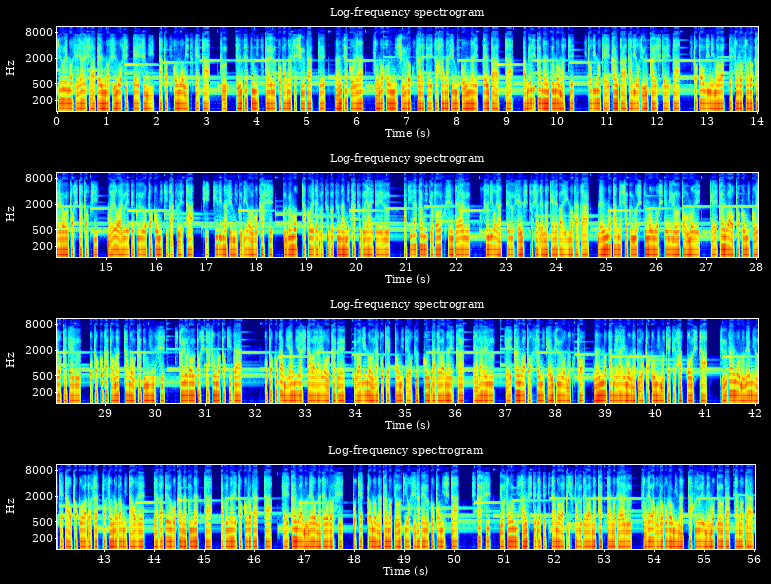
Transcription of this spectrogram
父上の部屋へシャーペンの芯を失敬しに行った時本を見つけた。ぷ、演説に使える小話集だって、なんじゃこりゃ、その本に収録されていた話にこんな一編があった。アメリカ南部の町、一人の警官が辺りを巡回していた。一通り見回ってそろそろ帰ろうとした時、前を歩いてくる男に気がついた。ひっきりなしに首を動かし、くぐもった声でブツブツ何かつぶやいている。明らかに挙動不審である、薬をやってる変質者でなければいいのだが、念のため職務質問をしてみようと思い、警官は男に声をかける、男が止まったのを確認し、近寄ろうとしたその時だ。男がニヤニヤした笑いを浮かべ、上着の裏ポケットに手を突っ込んだではないか。やられる。警官はとっさに拳銃を抜くと、何のためらいもなく男に向けて発砲した。銃弾を胸に受けた男はどさっとその場に倒れ、やがて動かなくなった。危ないところだった。警官は胸を撫で下ろし、ポケットの中の凶器を調べることにした。しかし、予想に反して出てきたのはピストルではなかったのである。それはボロボロになった古いメモ帳だったのだ。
